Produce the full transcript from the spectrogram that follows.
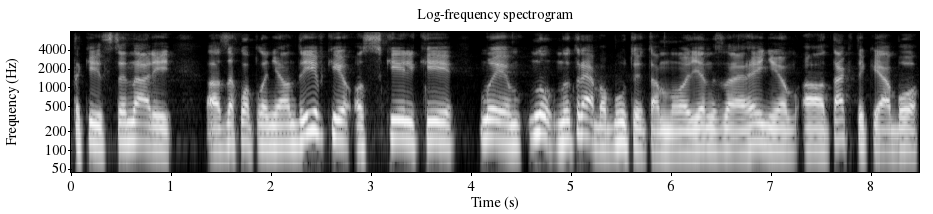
такий сценарій захоплення Андріївки, оскільки ми ну не треба бути там, я не знаю, генієм тактики або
